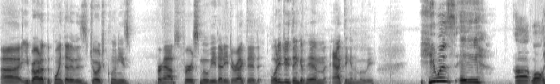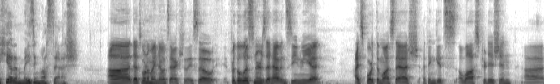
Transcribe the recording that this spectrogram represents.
Uh, you brought up the point that it was George Clooney's perhaps first movie that he directed. What did you think of him acting in the movie? He was a uh well, he had an amazing mustache. Uh, that's one of my notes actually. So for the listeners that haven't seen me yet, I sport the mustache. I think it's a lost tradition. Uh,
